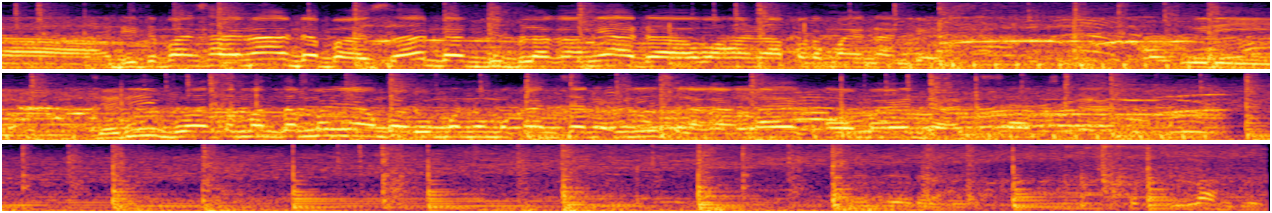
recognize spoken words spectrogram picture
Nah, di depan sana ada bazar dan di belakangnya ada wahana permainan, guys. Widih. Jadi buat teman-teman yang baru menemukan channel ini silahkan like, komen, dan subscribe. Wah,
